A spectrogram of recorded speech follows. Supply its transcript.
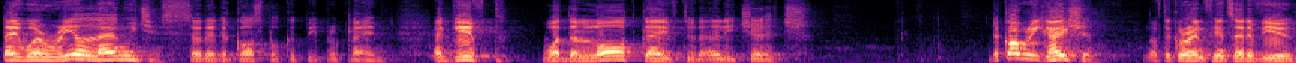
They were real languages so that the gospel could be proclaimed. A gift what the Lord gave to the early church. The congregation of the Corinthians had a view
